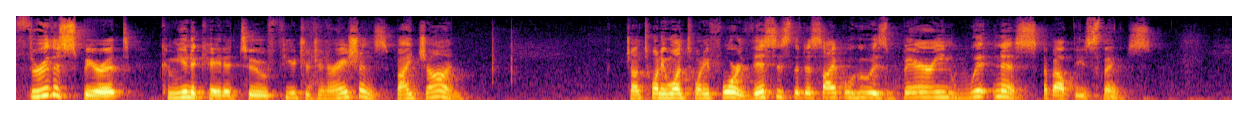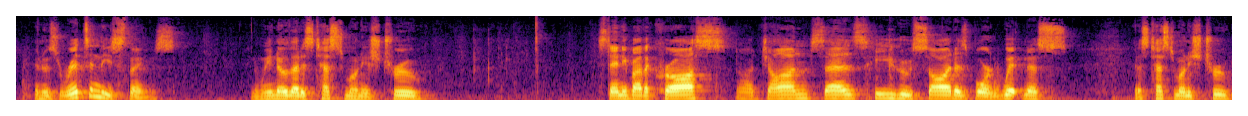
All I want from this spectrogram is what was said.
through the Spirit communicated to future generations by John. John 21, 24. This is the disciple who is bearing witness about these things and who's written these things. And we know that his testimony is true. Standing by the cross, uh, John says, He who saw it has borne witness, and his testimony is true.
